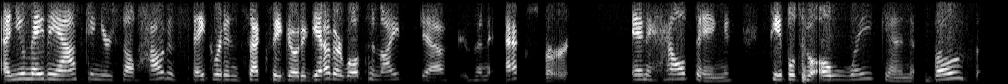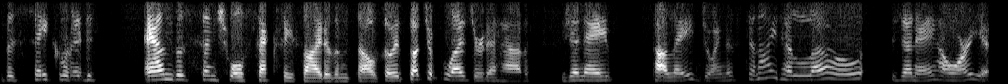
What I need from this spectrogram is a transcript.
And you may be asking yourself, how does sacred and sexy go together? Well, tonight's guest is an expert in helping people to awaken both the sacred and the sensual, sexy side of themselves. So it's such a pleasure to have Xanet Pallet join us tonight. Hello, Xanet. How are you?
